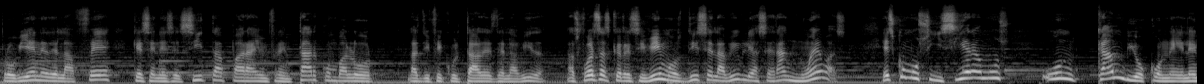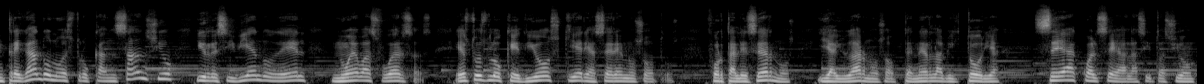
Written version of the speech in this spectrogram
proviene de la fe que se necesita para enfrentar con valor las dificultades de la vida. Las fuerzas que recibimos, dice la Biblia, serán nuevas. Es como si hiciéramos un cambio con Él, entregando nuestro cansancio y recibiendo de Él nuevas fuerzas. Esto es lo que Dios quiere hacer en nosotros, fortalecernos y ayudarnos a obtener la victoria, sea cual sea la situación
